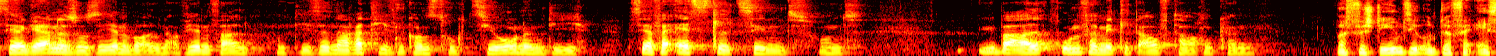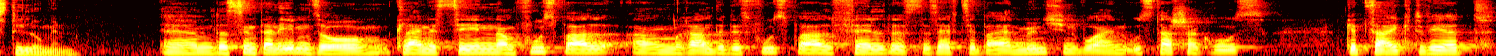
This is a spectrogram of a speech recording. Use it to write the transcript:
sehr gerne so sehen wollen, auf jeden Fall. Und diese narrativen Konstruktionen, die sehr verästelt sind und überall unvermittelt auftauchen können. Was verstehen Sie unter Verästelungen? Ähm, das sind dann eben so kleine Szenen am Fußball, am Rande des Fußballfeldes des FC Bayern München, wo ein Ustascha-Gruß gezeigt wird.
